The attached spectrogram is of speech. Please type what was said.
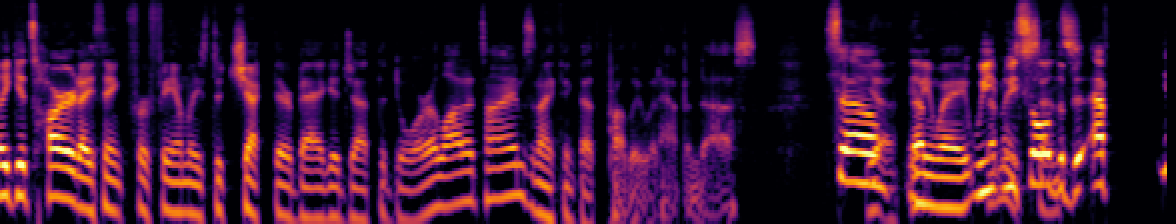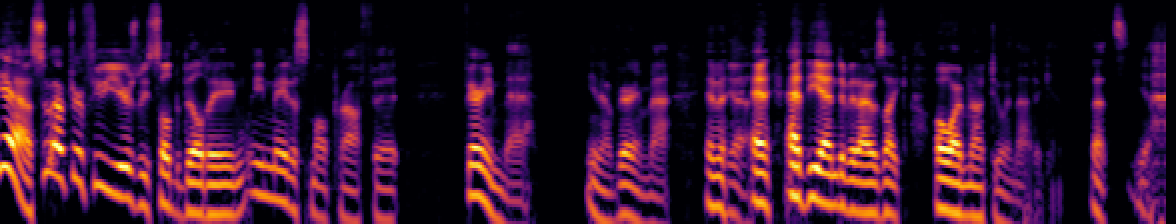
Like it's hard i think for families to check their baggage at the door a lot of times and i think that's probably what happened to us. So Yeah, that- anyway we, we sold sense. the bu- af- yeah so after a few years we sold the building. We made a small profit. Very meh you know very meh. And, Yeah. and at the end of it i was like oh i'm not doing that again. That's yeah.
